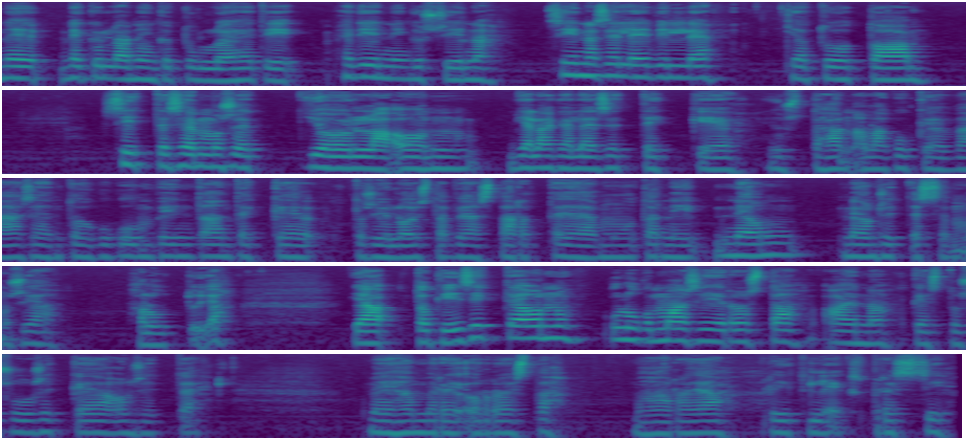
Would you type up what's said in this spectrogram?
ne, ne kyllä niin tulee heti, heti niin siinä, siinä selville. Ja tuota, sitten semmoiset, joilla on jälkeläiset tekee just tähän alkukevääseen toukokuun pintaan, tekee tosi loistavia startteja ja muuta, niin ne on, ne on sitten semmoisia haluttuja. Ja toki sitten on ulkomaansiirrosta aina kestosuusikkeja, on sitten Meihammerin Orreista Mahara ja Ridley Expressi.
